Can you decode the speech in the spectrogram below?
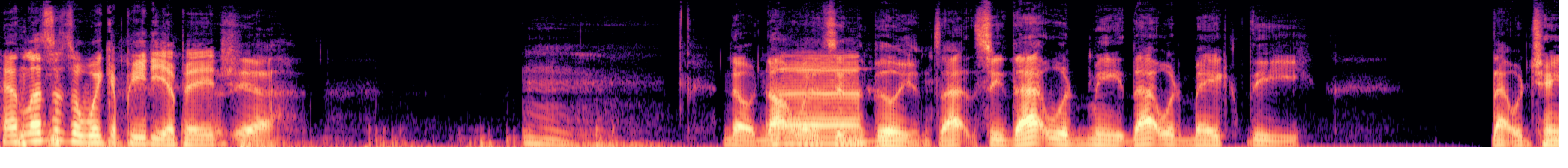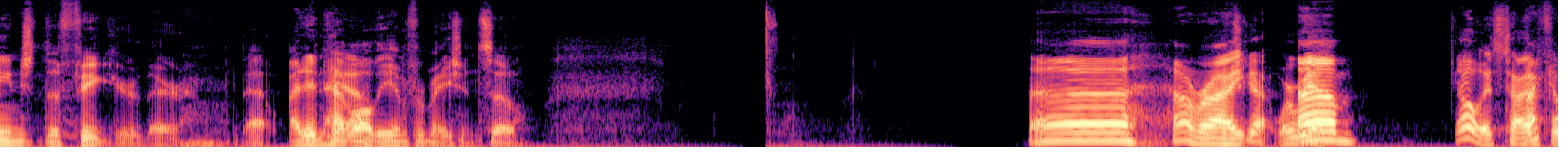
Unless it's a Wikipedia page. Yeah. No, not when it's in Uh, the billions. That see that would mean that would make the that would change the figure there. That, I didn't have Yeah. all the information, so Uh, all what you got? Where we at? Um, Oh, it's time for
